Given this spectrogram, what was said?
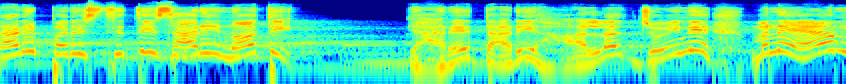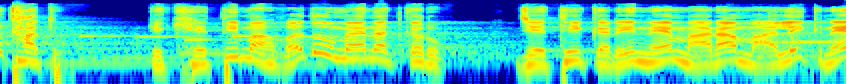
તારી પરિસ્થિતિ સારી નહોતી. ત્યારે તારી હાલત જોઈને મને એમ થાતું કે ખેતીમાં વધુ મહેનત કરું, જેથી કરીને મારા માલિકને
